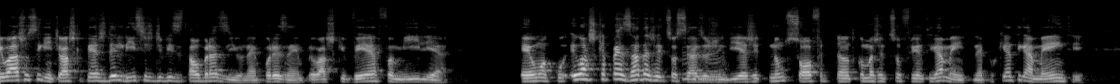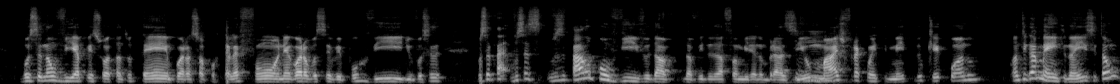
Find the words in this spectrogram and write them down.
eu acho o seguinte, eu acho que tem as delícias de visitar o Brasil, né? Por exemplo, eu acho que ver a família é uma coisa. Eu acho que apesar das redes sociais uhum. hoje em uhum. dia, a gente não sofre tanto como a gente sofria antigamente, né? Porque antigamente você não via a pessoa há tanto tempo, era só por telefone, agora você vê por vídeo, você você tá, você, você tá no convívio da, da vida da família no Brasil Sim. mais frequentemente do que quando antigamente, não é isso? Então,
